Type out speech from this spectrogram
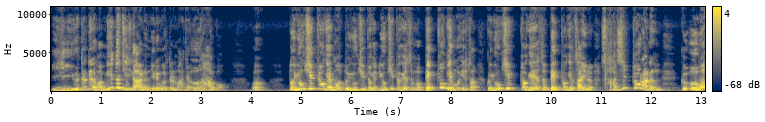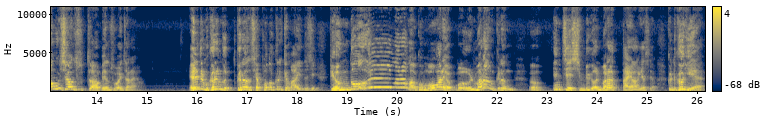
이, 이 어떨 때는 막 믿어지지가 않은 이런 것들을 마저 의하고, 어. 또 60쪽에 뭐 또 60쪽에 60쪽에서 뭐 100쪽에 뭐 이래서 그 60쪽에서 100쪽의 사이는 40조라는 그 어마무시한 숫자 변수가 있잖아요. 예를 들면 그런 것 그런 세포도 그렇게 많이 있듯이 병도 얼마나 많고 몸 안에 뭐 얼마나 그런 어? 인체 신비가 얼마나 다양하겠어요. 근데 거기에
